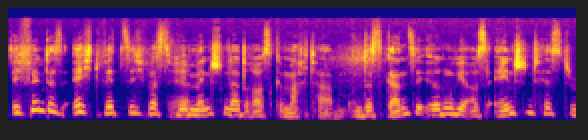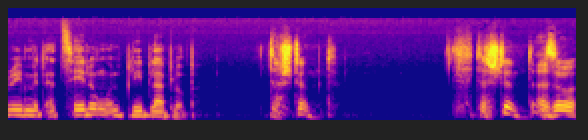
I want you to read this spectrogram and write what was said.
Ich finde das echt witzig, was wir Ja. Menschen da draus gemacht haben. Und das Ganze irgendwie aus Ancient History mit Erzählung und bliblablub. Das stimmt. Das stimmt. Also,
